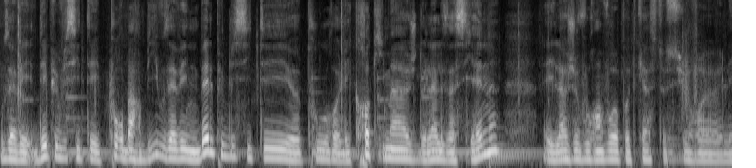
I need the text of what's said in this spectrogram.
Vous avez des publicités pour Barbie, vous avez une belle publicité euh, pour les croques-images de l'Alsacienne. Et là, je vous renvoie au podcast sur les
